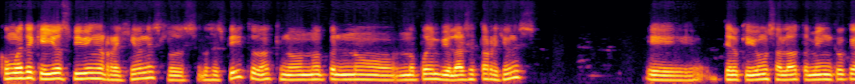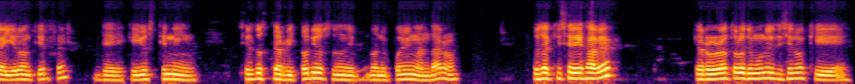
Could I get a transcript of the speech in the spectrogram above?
cómo es de que ellos viven en regiones, los, los espíritus, ¿no? que no, no, no, no, pueden violar ciertas regiones. Eh, de lo que habíamos hablado también, creo que ayer o antier fue, de que ellos tienen ciertos territorios donde, pueden andar. ¿no? Entonces aquí se deja ver que reúnan todos los demonios diciendo que,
